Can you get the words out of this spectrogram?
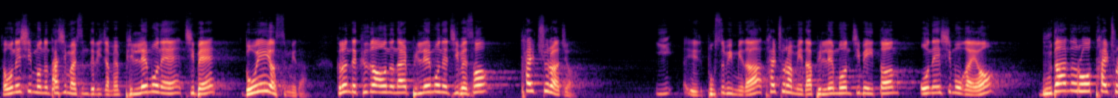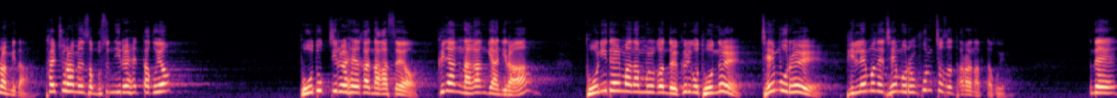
자, 오네시모는 다시 말씀드리자면 빌레몬의 집에 노예였습니다. 그런데 그가 어느 날 빌레몬의 집에서 탈출하죠. 이, 이 복습입니다. 탈출합니다. 빌레몬 집에 있던 오네시모가요. 무단으로 탈출합니다. 탈출하면서 무슨 일을 했다고요? 도둑질을 해가 나갔어요. 그냥 나간 게 아니라 돈이 될 만한 물건들 그리고 돈을 재물을 빌레몬의 재물을 훔쳐서 달아났다고요. 근데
